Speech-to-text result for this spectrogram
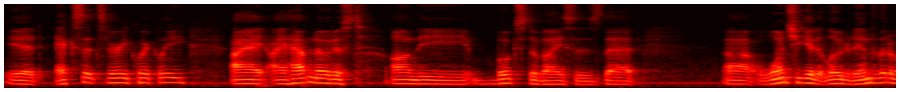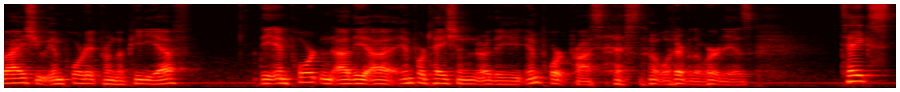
It exits very quickly. I, I have noticed on the Boox devices that Uh, once you get it loaded into the device, you import it from the PDF. The important, uh, the uh, importation or the import process, whatever the word is, takes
